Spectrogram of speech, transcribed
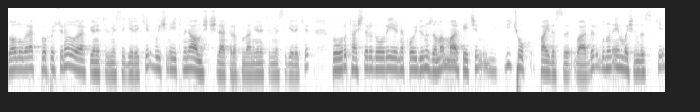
Doğal olarak profesyonel olarak yönetilmesi gerekir. Bu işin eğitimini almış kişiler tarafından yönetilmesi gerekir doğru taşları doğru yerine koyduğunuz zaman marka için birçok faydası vardır. Bunun en başındası ki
